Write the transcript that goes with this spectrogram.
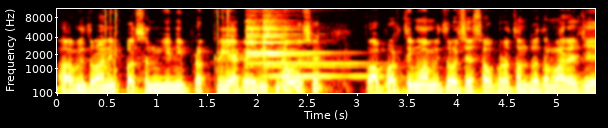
હવે મિત્રો, આની પસંદગીની પ્રક્રિયા કઈ રીતના હોય છે? તો આ ભરતીમાં મિત્રો છે, સૌપ્રથમ તો તમારે જે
